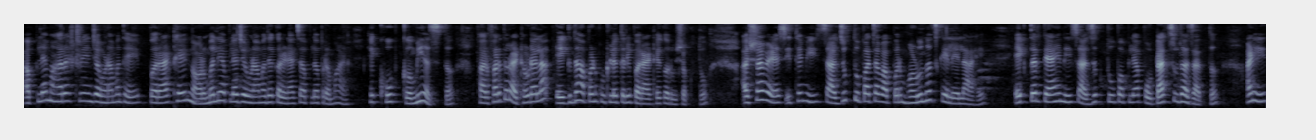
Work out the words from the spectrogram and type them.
आपल्या महाराष्ट्रीयन जेवणामध्ये पराठे नॉर्मली आपल्या जेवणामध्ये करण्याचं आपलं प्रमाण हे खूप कमी असतं. फार फार तर आठवड्याला एकदा आपण कुठले तरी पराठे करू शकतो. अशा वेळेस इथे मी साजूक तुपाचा वापर म्हणूनच केलेला आहे. एकतर त्या ह्यानी साजूक तूप आपल्या पोटातसुद्धा जातं आणि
